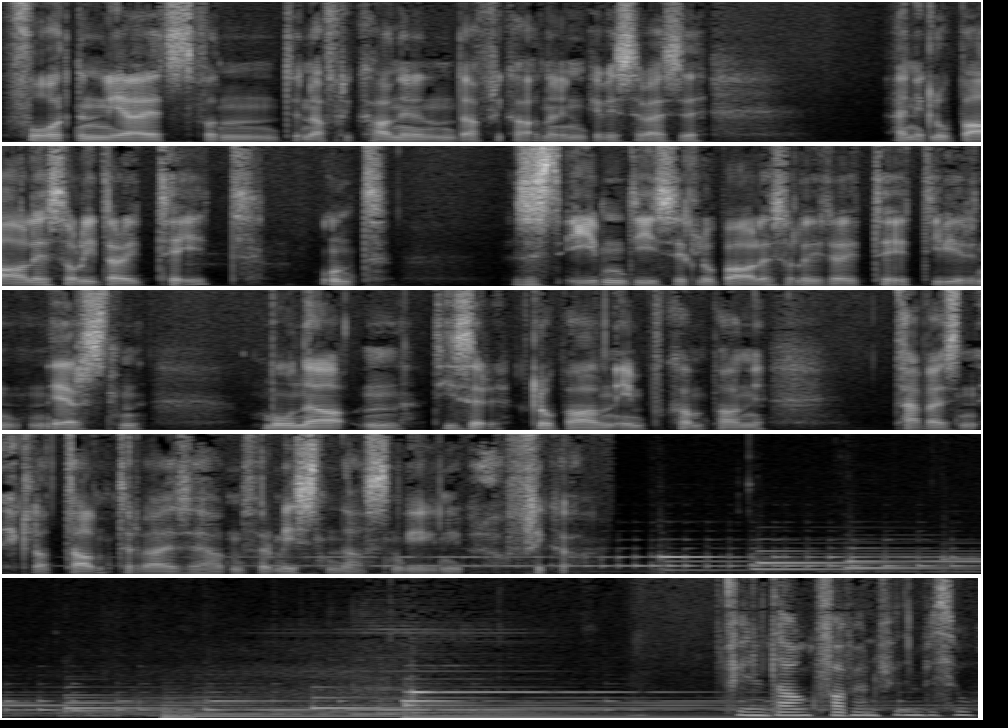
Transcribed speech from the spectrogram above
fordern ja jetzt von den Afrikanerinnen und Afrikanern in gewisser Weise eine globale Solidarität und es ist eben diese globale Solidarität, die wir in den ersten Monaten dieser globalen Impfkampagne teilweise in eklatanter Weise haben vermissen lassen gegenüber Afrika. Vielen Dank, Fabian, für den Besuch.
